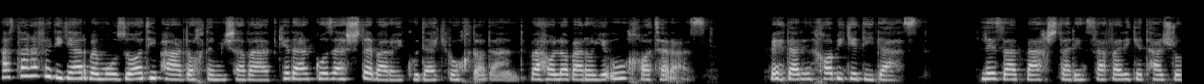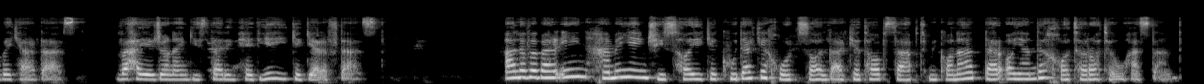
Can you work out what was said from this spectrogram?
از طرف دیگر به موضوعاتی پرداخته می شود که در گذشته برای کودک رخ دادند و حالا برای او خاطر است. بهترین خوابی که دیده است. لذت بخشترین سفری که تجربه کرده است و هیجان انگیزترین هدیه‌ای که گرفته است. علاوه بر این همه این چیزهایی که کودک خردسال در کتاب ثبت می کند در آینده خاطرات او هستند.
